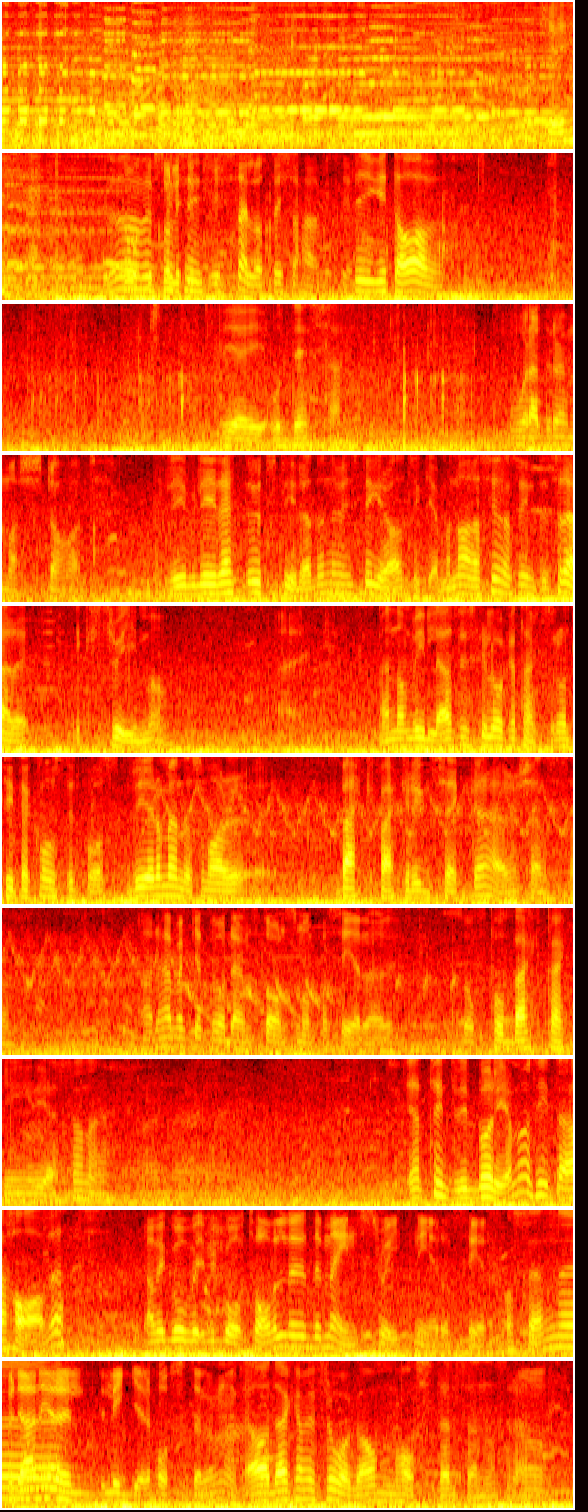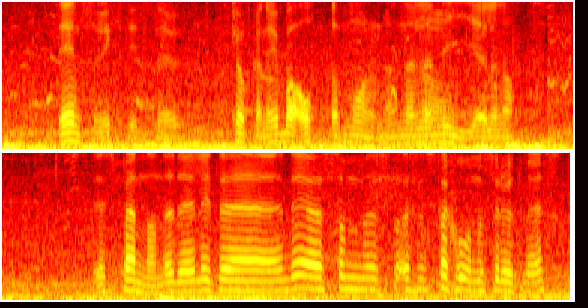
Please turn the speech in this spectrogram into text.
Okej. Vi, står, vi vi, står lite, vi ställer oss lite här. Vi ser. stigit av. Vi är i Odessa. Våra drömmars stad. Vi blir rätt utstirrade när vi stiger av tycker jag. Men å andra sidan så är det inte sådär extremo. Nej. Men de ville att vi skulle åka taxi. De tittar konstigt på oss. Vi är de enda som har backpack-ryggsäckar här känns det som. Ja, det här verkar inte vara den stan som man passerar så. På backpackingresan här. Jag tänkte vi börjar med att titta havet. Ja, vi går, vi går, tar väl the main street ner och ser. Och sen... För där nere ligger hostelen också. Ja, där kan vi fråga om hostel sen och sådär. Ja. Det är inte så viktigt nu. Klockan är ju bara åtta på morgonen eller Ja. nio eller något. Det är spännande. Det är lite... Det är som sta- stationen ser ut mest.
